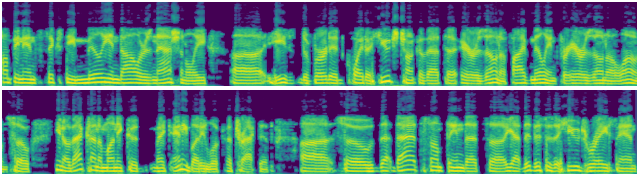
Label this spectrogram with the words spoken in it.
pumping in $60 million nationally, uh, he's diverted quite a huge chunk of that to Arizona, five million for Arizona alone. So, you know, that kind of money could make anybody look attractive. Uh, so that that's something that uh, yeah, th- this is a huge race, and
